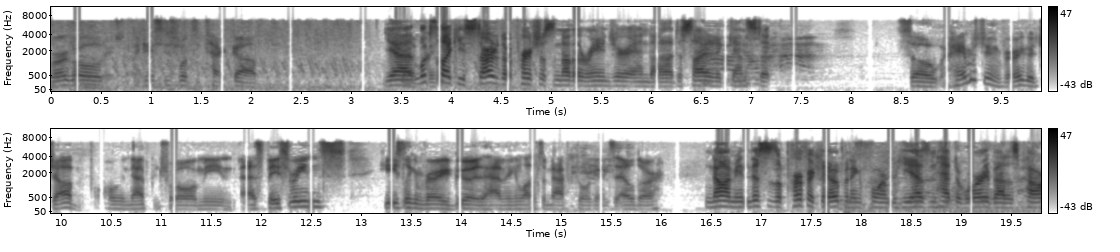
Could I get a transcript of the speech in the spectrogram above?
More Wurgl. I guess he just wants to tech up. Yeah, it looks like he started to purchase another Ranger and uh, decided against it. So Hammer's doing a very good job holding map control. I mean, as Space Marines, he's looking very good at having lots of map control against Eldar. No, I mean, this is a perfect opening for him. He hasn't had to worry about his power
